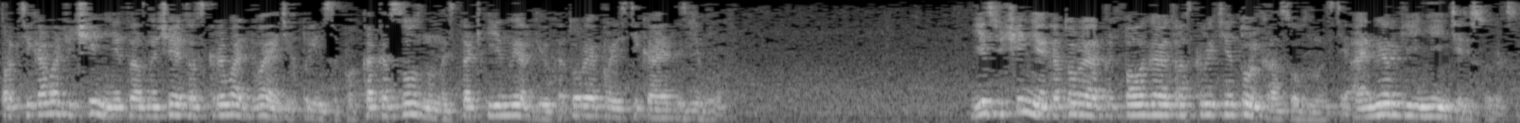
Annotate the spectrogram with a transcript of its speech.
Практиковать учение это означает раскрывать два этих принципа, как осознанность, так и энергию, которая проистекает из него. Есть учения, которые предполагают раскрытие только осознанности, а энергии не интересуются.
